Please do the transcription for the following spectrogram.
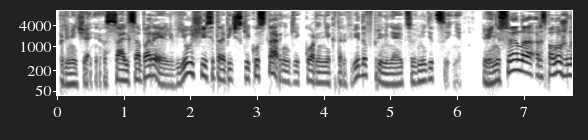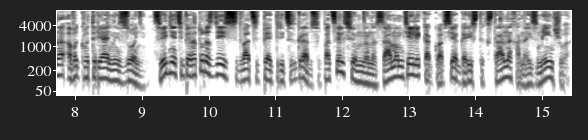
Примечание. Сальсапарель – вьющиеся тропические кустарники, корни некоторых видов применяются в медицине. Венесуэла расположена в экваториальной зоне. Средняя температура здесь 25-30 градусов по Цельсию, но на самом деле, как во всех гористых странах, она изменчива.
